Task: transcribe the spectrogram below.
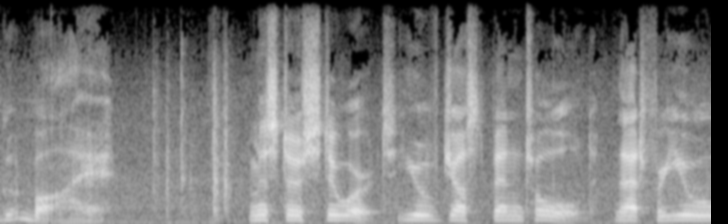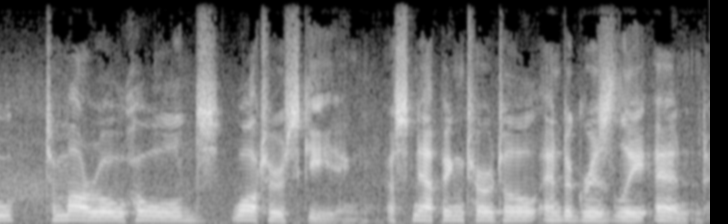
Goodbye. Mr. Stewart, you've just been told that for you, tomorrow holds water skiing, a snapping turtle, and a grisly end.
